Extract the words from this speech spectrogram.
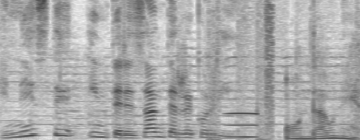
en este interesante recorrido. Onda UNED.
